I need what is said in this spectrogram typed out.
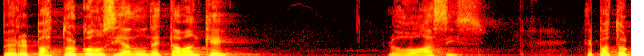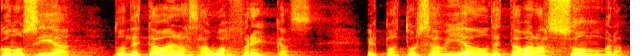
Pero el pastor conocía dónde estaban qué? Los oasis. El pastor conocía dónde estaban las aguas frescas. El pastor sabía dónde estaba la sombra.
